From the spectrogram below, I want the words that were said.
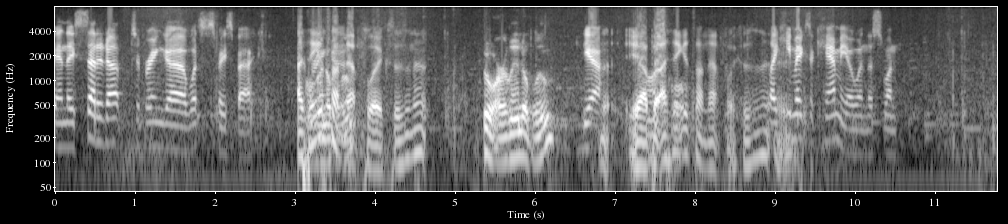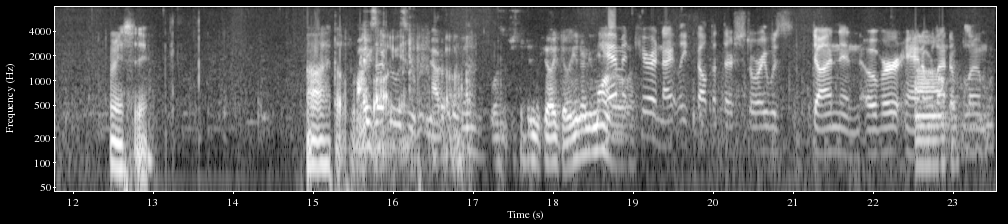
and they set it up to bring uh, what's his face back. I think it's on Bloom? Netflix, isn't it? Who? Orlando Bloom? Yeah, Yeah, Oh, but I think cool. it's on Netflix, isn't it? like Or- he makes a cameo in this one. Let me see. Ah, I have to look Why exactly log was he written out of it again? Was it just he didn't feel like doing it anymore? Him and what? Keira Knightley felt that their story was done and over, and Oh, Orlando. Bloom,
